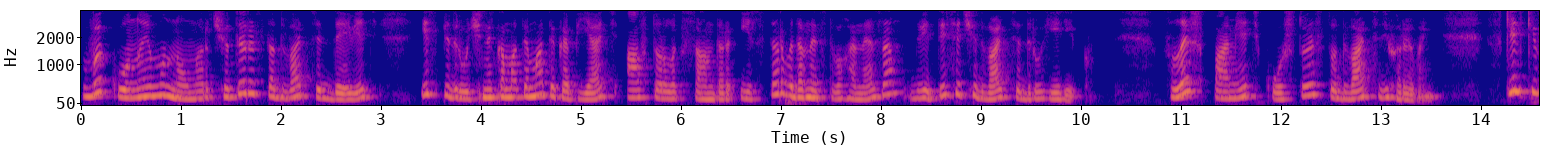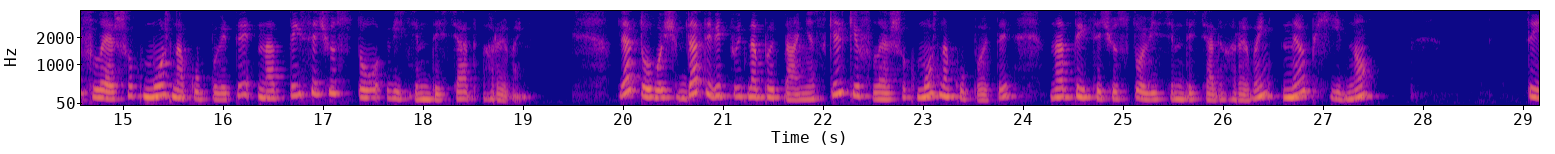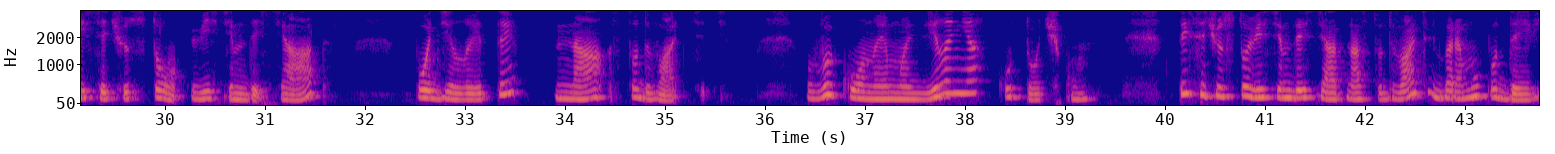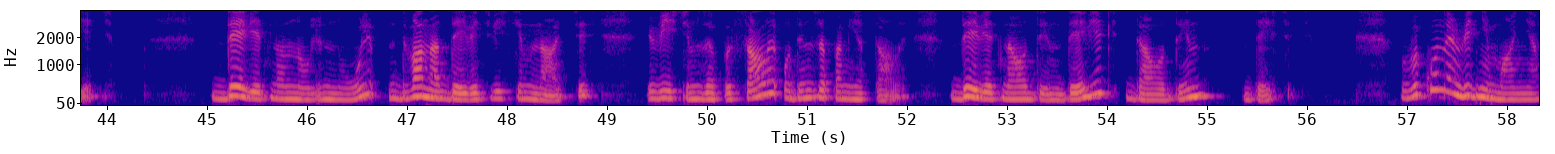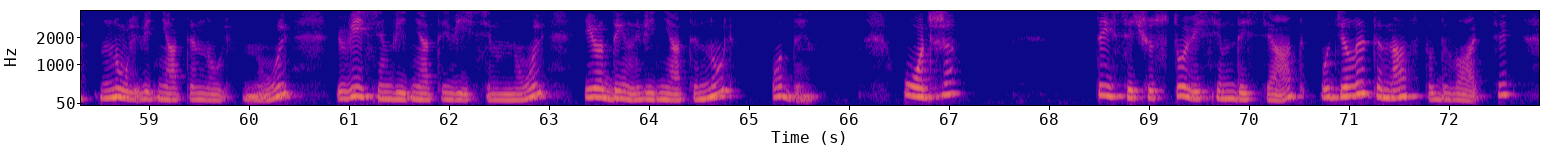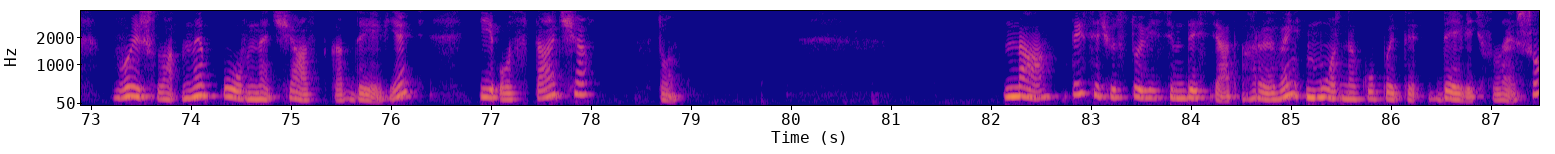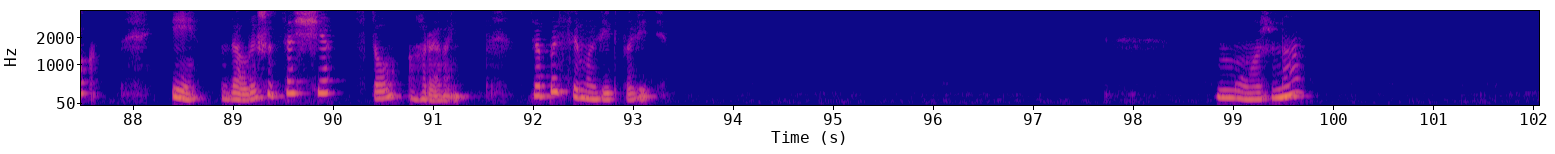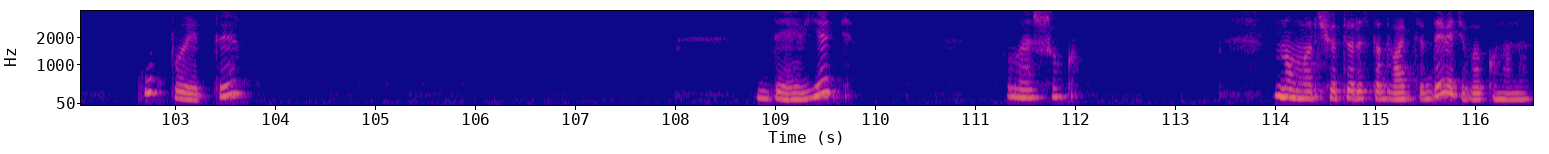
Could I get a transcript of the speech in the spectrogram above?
Виконуємо номер 429 із підручника Математика 5, автор Олександр Істер, видавництво Генеза, 2022 рік. Флеш-пам'ять коштує 120 гривень. Скільки флешок можна купити на 1180 гривень? Для того, щоб дати відповідь на питання, скільки флешок можна купити на 1180 гривень, необхідно 1180 поділити на 120. Виконуємо ділення куточку. 1180 на 120 беремо по 9. 9 на 0 – 0, 2 на 9 – 18, 8 записали, 1 запам'ятали. 9 на 1 – 9, да 1 – 10. Виконуємо віднімання. 0 відняти 0 – 0, 8 відняти 8 – 0 і 1 відняти 0 – 1. Отже, 1180 поділити на 120 вийшла неповна частка 9 і остача 100. На 1180 гривень можна купити 9 флешок і залишиться ще 100 гривень. Записуємо відповідь. Можна купити дев'ять флешок. Номер 429 виконано.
